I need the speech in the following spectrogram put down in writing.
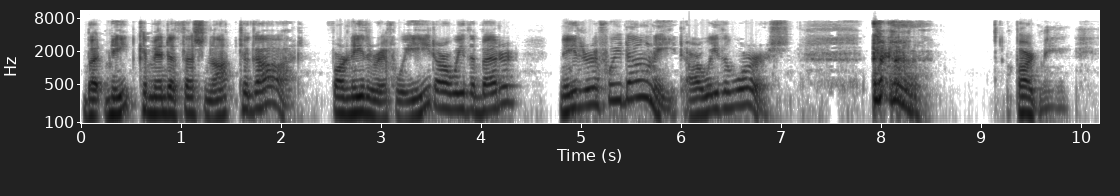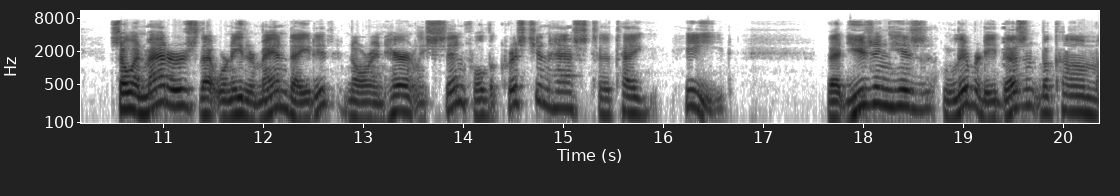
But meat commendeth us not to God, for neither if we eat are we the better, neither if we don't eat are we the worse. Pardon me. So in matters that were neither mandated nor inherently sinful, the Christian has to take heed that using his liberty doesn't become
